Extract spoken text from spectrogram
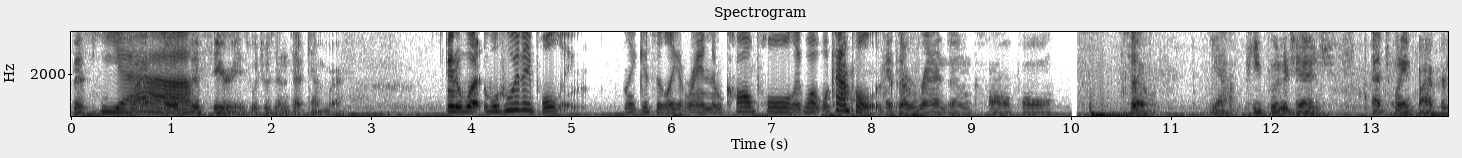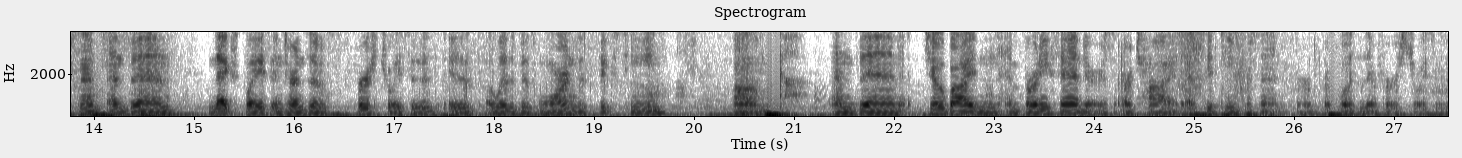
This yeah. last poll of this series, which was in September. And what? Well, who are they polling? Like, is it like a random call poll? Like, what? What kind of poll is it's this? It's a random call poll. So, yeah, Pete Buttigieg at 25%, and then next place in terms of first choices is Elizabeth Warren with 16. Um, and then Joe Biden and Bernie Sanders are tied at 15% for most of their first choices.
